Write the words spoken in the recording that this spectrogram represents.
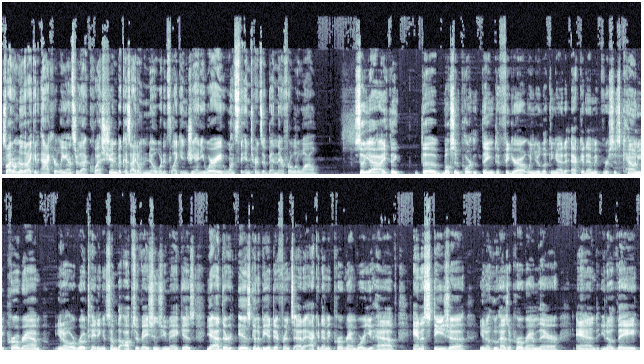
So I don't know that I can accurately answer that question because I don't know what it's like in January once the interns have been there for a little while. So yeah, I think the most important thing to figure out when you're looking at an academic versus county program you know or rotating and some of the observations you make is yeah there is going to be a difference at an academic program where you have anesthesia you know who has a program there and you know they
